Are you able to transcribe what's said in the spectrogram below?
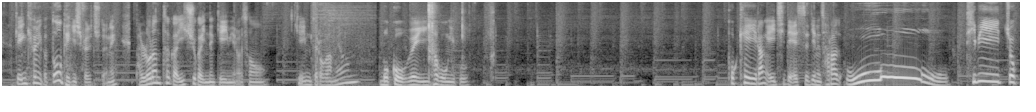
게임 켜니까 또 120Hz 되네 발로란트가 이슈가 있는 게임이라서 게임 들어가면 뭐고 왜 240이고 4K랑 HD, SD는 사라 오 TV 쪽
